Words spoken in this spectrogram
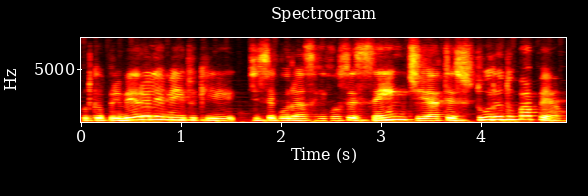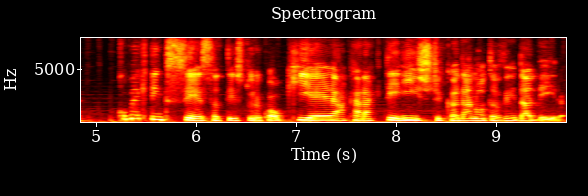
porque o primeiro elemento que, de segurança que você sente é a textura do papel. Como é que tem que ser essa textura? Qual que é a característica da nota verdadeira?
